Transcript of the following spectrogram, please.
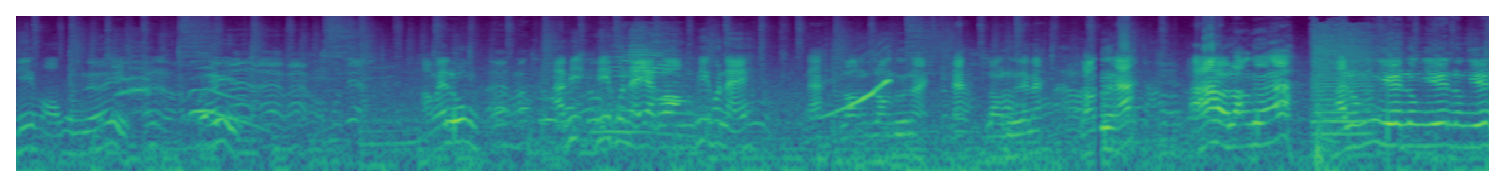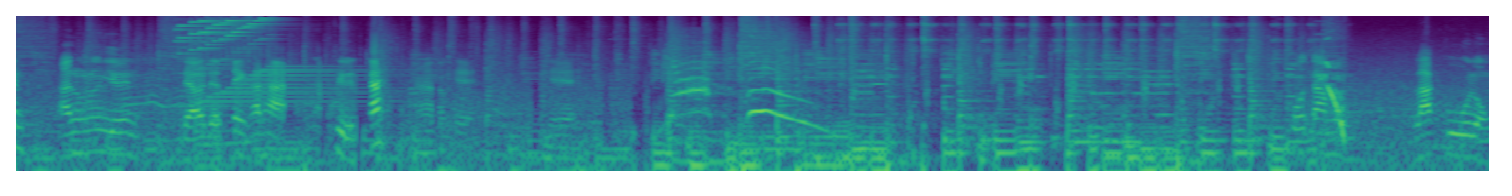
กี้หอมผมเลย เฮ้ย เอาไหมลุงอะพี่พี่คนไหนอยากลองพี่คนไหนนะลองลองดูหน่อยนะลองดูได้ไหมลองดูนะอ้าวลองดูนะอะลุงต้องยืนลุงยืนลุงยืนอะลุงต้องยืนเดี๋ยวเดี๋ยวเตะคาถาถือนะอะโอเคโอเคคนพูดตามผมรักกูหลง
